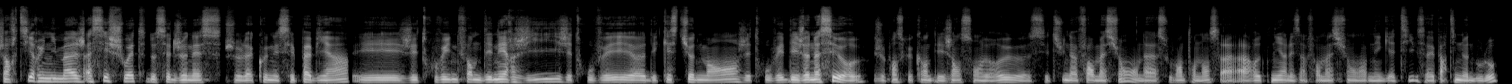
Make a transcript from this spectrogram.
J'en retire une image assez chouette de cette jeunesse. Je la connaissais pas bien et j'ai trouvé une forme d'énergie, j'ai trouvé euh, des questionnements, j'ai trouvé des jeunes assez heureux. Je pense que quand des gens sont heureux, euh, c'est une information. On a souvent tendance à, retenir les informations négatives. Ça fait partie de notre boulot.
